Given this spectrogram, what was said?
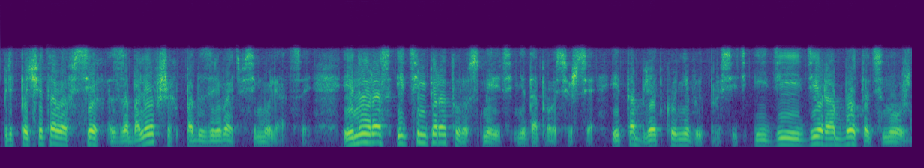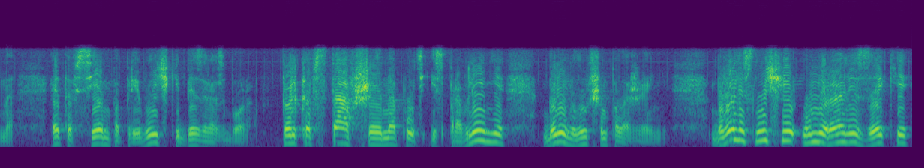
предпочитала всех заболевших подозревать в симуляции. Иной раз и температуру смерить не допросишься, и таблетку не выпросить. Иди, иди, работать нужно. Это всем по привычке, без разбора. Только вставшие на путь исправления были в лучшем положении. Бывали случаи, умирали зэки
